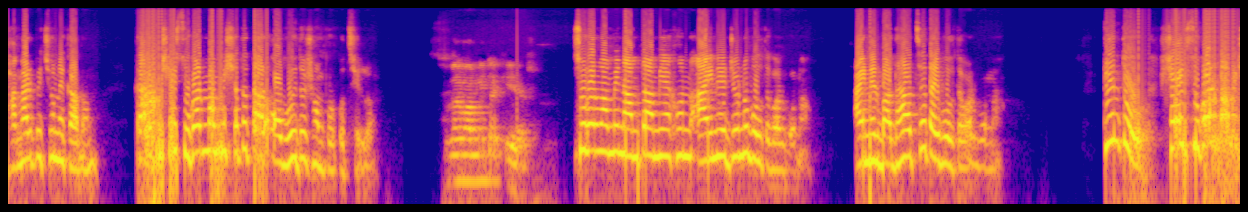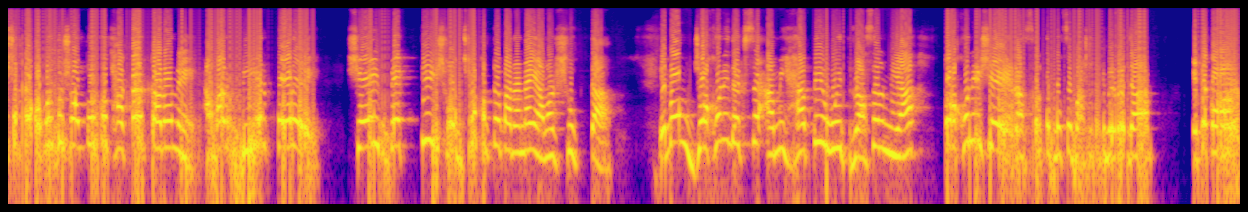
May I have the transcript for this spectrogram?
ভাঙার পিছনে কারণ। কারণ সেই সুগার মাম্মির সাথে তার অবৈধ সম্পর্ক ছিল। সুগার মামিটা কে সুগার মাম্মি নামটা আমি এখন আইনের জন্য বলতে পারব না। আইনের বাধা আছে, তাই বলতে পারব না। কিন্তু সেই সুগার মামির সাথে অবৈধ সম্পর্ক থাকার কারণে আমার বিয়ের পরে সেই ব্যক্তি সহ্য করতে পারে নাই আমার সুখটা। এবং যখনই দেখছে আমি হ্যাপি উইথ রাসেল মিয়া, তখনই সে রাসেলকে বলছে, বাসা থেকে বেরোয় যা। এটা কর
